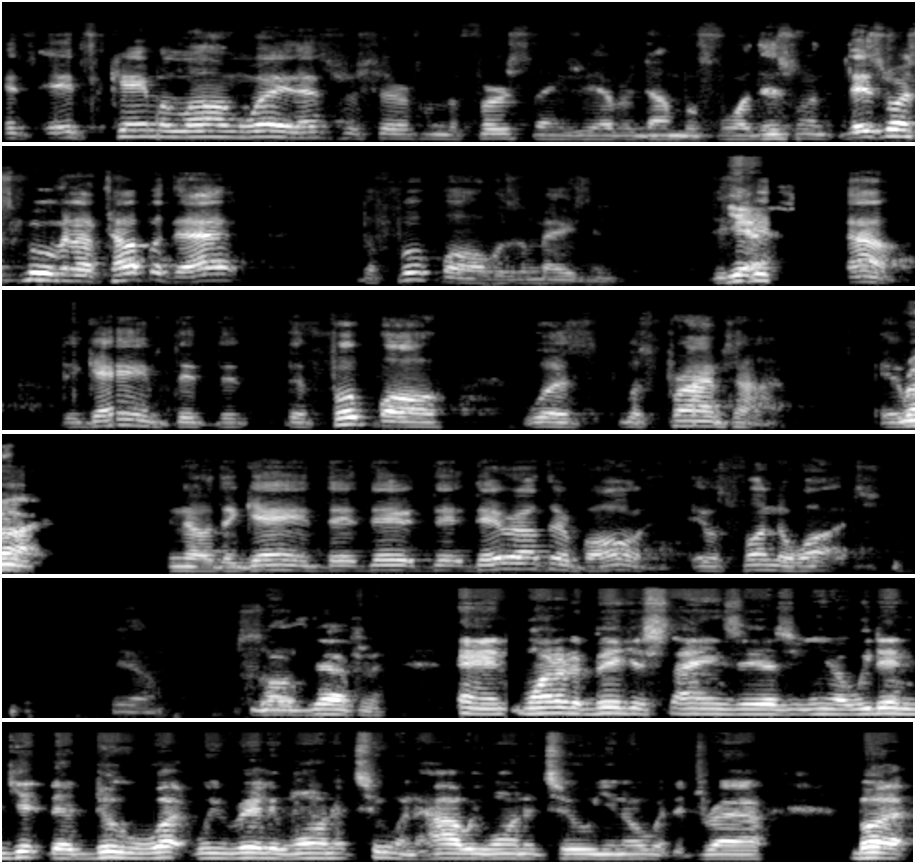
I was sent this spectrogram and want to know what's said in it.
It it came a long way, that's for sure, from the first things we ever done before. This one, this one's moving. On top of that, the football was amazing. The yes. out the games, the, the the football was was prime time. It right. Was, you know, the game they, they they they were out there balling. It was fun to watch. Yeah. So Most definitely. And one of the biggest things is, you know, we didn't get to do what we really wanted to and how we wanted to, you know, with the draft. But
